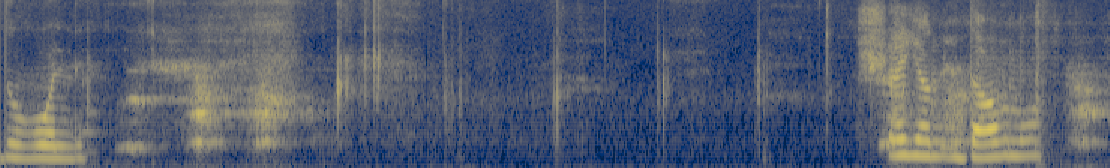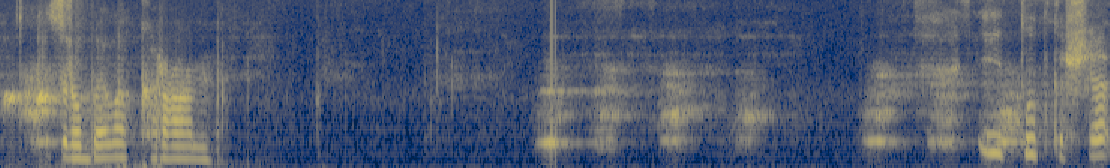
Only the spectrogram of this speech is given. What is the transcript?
Довольний. Ще я недавно зробила кран. І тут ще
